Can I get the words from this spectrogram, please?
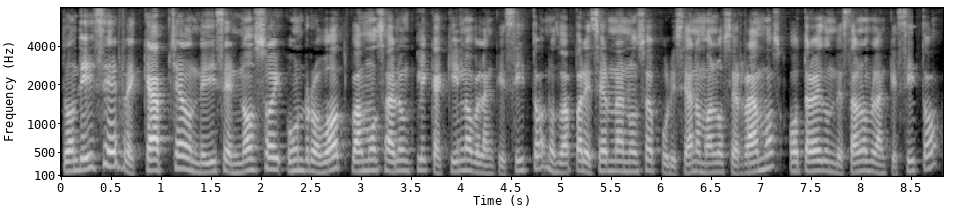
Donde dice reCAPTCHA, donde dice no soy un robot, vamos a darle un clic aquí en lo blanquecito. Nos va a aparecer un anuncio de publicidad, nomás lo cerramos. Otra vez donde está lo blanquecito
